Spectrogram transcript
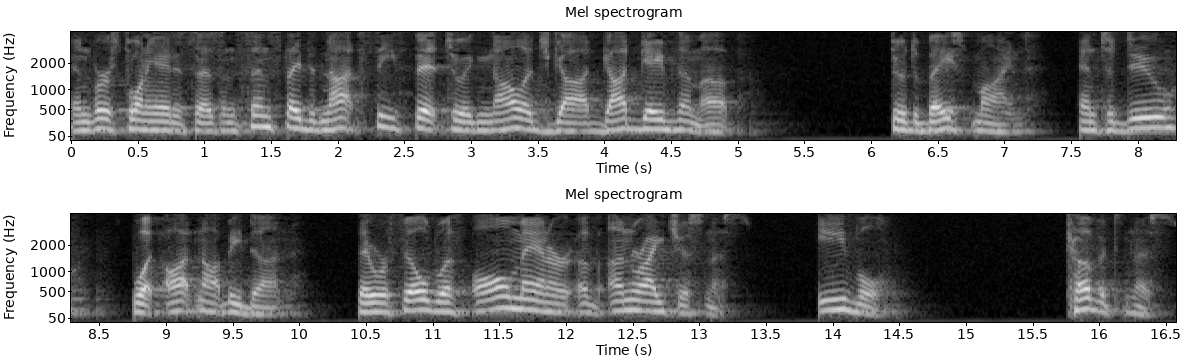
In verse 28, it says, And since they did not see fit to acknowledge God, God gave them up to a debased mind and to do what ought not be done. They were filled with all manner of unrighteousness, evil, covetousness,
